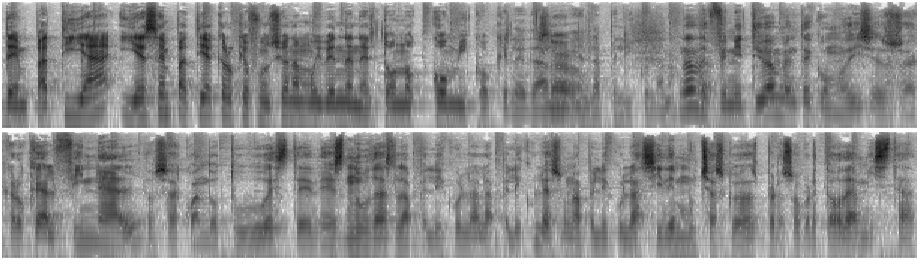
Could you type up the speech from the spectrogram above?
de empatía y esa empatía creo que funciona muy bien en el tono cómico que le dan en la película, ¿no? No, definitivamente como dices, o sea, creo que al final, o sea, cuando tú este, desnudas la película, la película es una película así de muchas cosas, pero sobre todo de amistad.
